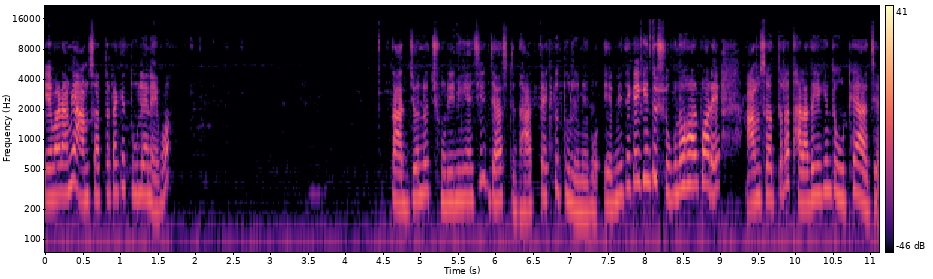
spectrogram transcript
এবার আমি আম সত্ত্বটাকে তুলে নেব। তার জন্য ছুরি নিয়েছি জাস্ট ধারটা একটু তুলে নেব। এমনি থেকেই কিন্তু শুকনো হওয়ার পরে আমসত্ত্বটা থালা থেকে কিন্তু উঠে আছে,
